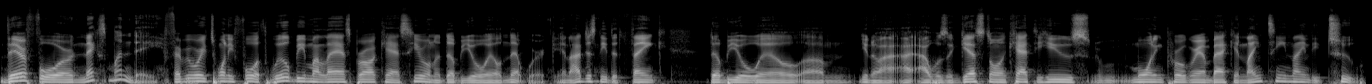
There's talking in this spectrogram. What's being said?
Therefore, next Monday, February 24th, will be my last broadcast here on the WOL network. And I just need to thank WOL. Um, you know, I, I was a guest on Cathy Hughes' morning program back in 1992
